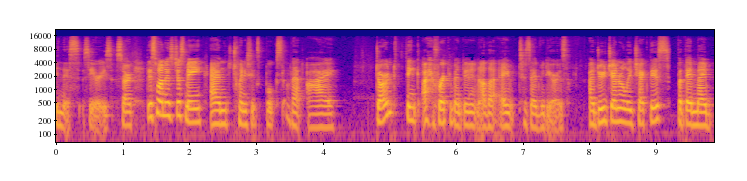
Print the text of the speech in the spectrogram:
in this series. So this one is just me and 26 books that I don't think I have recommended in other A to Z videos. I do generally check this, but there may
